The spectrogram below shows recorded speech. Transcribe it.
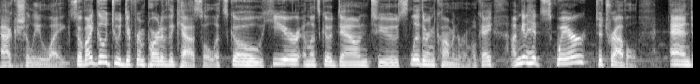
actually like. So if I go to a different part of the castle, let's go here and let's go down to Slytherin Common Room, okay? I'm gonna hit square to travel and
